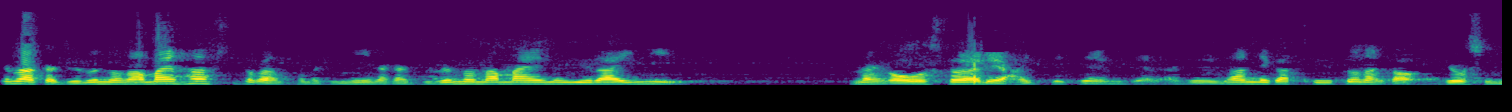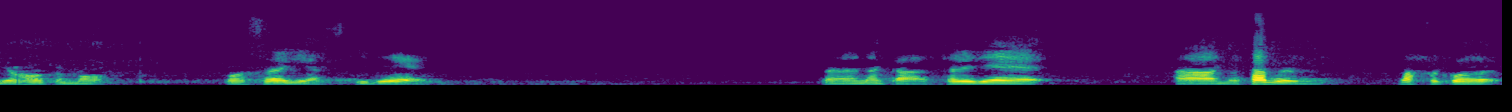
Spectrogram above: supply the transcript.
で、なんか自分の名前話とかの時に、なんか自分の名前の由来に、なんかオーストラリア入ってて、みたいな。で、なんでかっていうと、なんか両親両方ともオーストラリア好きで、あなんかそれで、あの、多分、まあそこ、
